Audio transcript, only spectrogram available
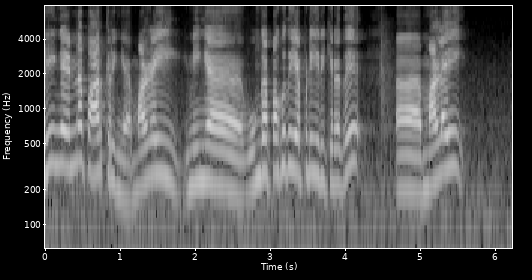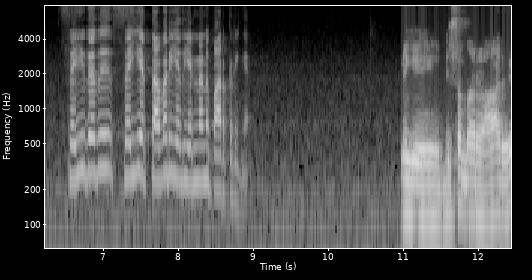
நீங்கள் என்ன பார்க்குறீங்க? மழை நீங்கள் உங்கள் பகுதி எப்படி இருக்கிறது? மழை செய்தது செய்ய தவறியது என்னன்னு பார்க்குறீங்க? இன்னைக்கு டிசம்பர் ஆறு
